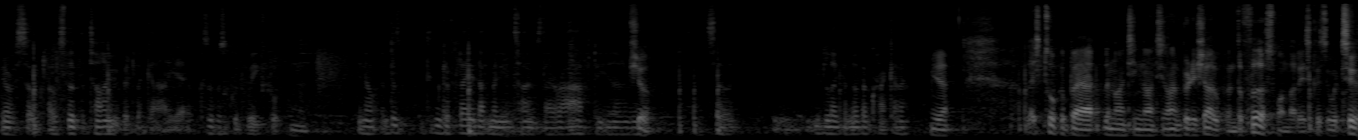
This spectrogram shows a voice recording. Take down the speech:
you know so close at the time, a bit like ah yeah, because it was a good week, but Mm. you know it, didn't get played that many times thereafter. You know what I mean? Sure. So you'd like another crack at it. Yeah. Let's talk about the 1999 British Open, the first one that is, because there were two,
